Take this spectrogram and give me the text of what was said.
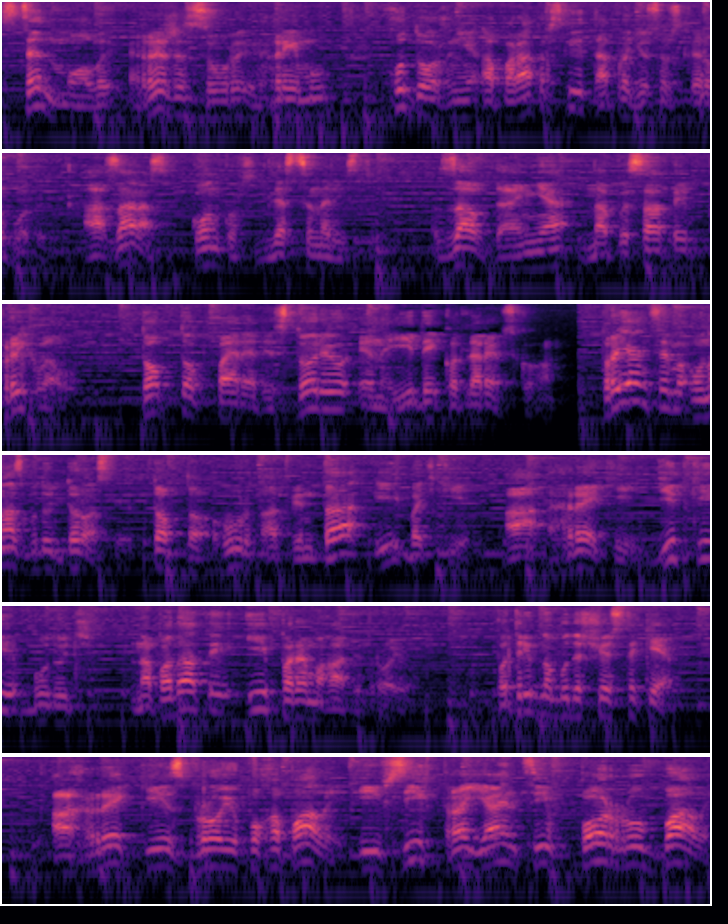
сцен мови, режисури, гриму, художньої, операторської та продюсерської роботи. А зараз конкурс для сценаристів. Завдання написати приквел, тобто передісторію Енеїди Котляревського. Троянцями у нас будуть дорослі, тобто гурт від вінта і батьки. А греки, дітки будуть нападати і перемагати трою. Потрібно буде щось таке. А греки зброю похапали і всіх троянців порубали.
